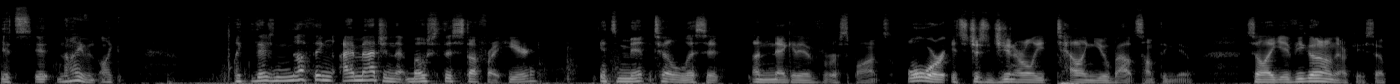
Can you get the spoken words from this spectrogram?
It's it not even like like there's nothing. I imagine that most of this stuff right here, it's meant to elicit a negative response, or it's just generally telling you about something new. So like if you go down there, okay, so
